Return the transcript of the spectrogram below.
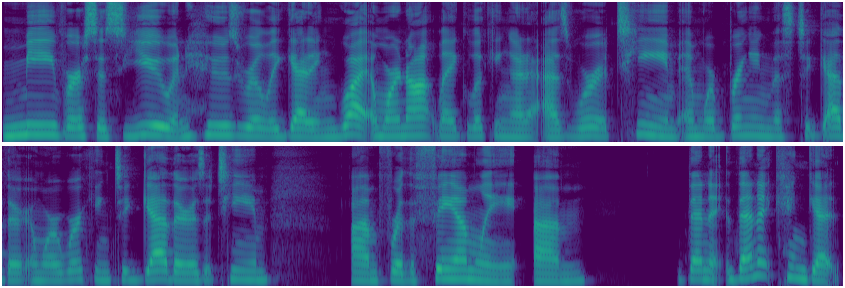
me versus you and who's really getting what and we're not like looking at it as we're a team and we're bringing this together and we're working together as a team um, for the family um, then it, then it can get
